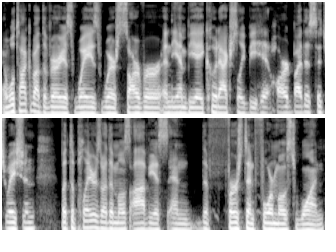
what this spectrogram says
And we'll talk about the various ways where Sarver and the NBA could actually be hit hard by this situation. But the players are the most obvious and the first and foremost one.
